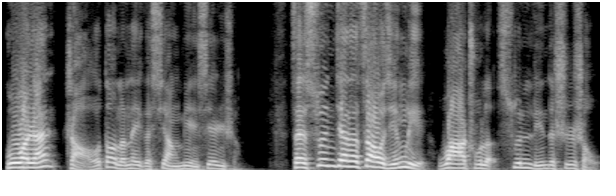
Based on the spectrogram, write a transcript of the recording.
果然找到了那个相面先生，在孙家的灶井里挖出了孙林的尸首。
